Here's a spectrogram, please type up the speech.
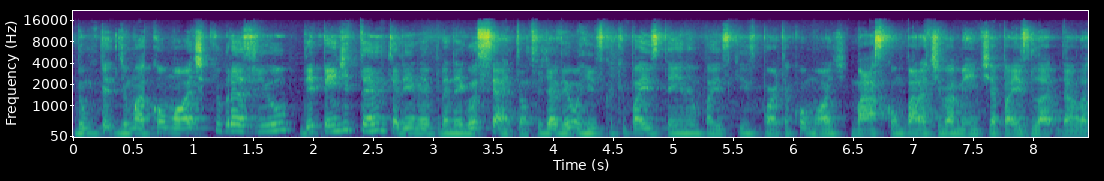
de, um, de, uma commodity que o Brasil depende tanto ali, né, para negociar. Então você já vê o risco que o país tem, né? Um país que exporta commodity, mas comparativamente a países da, da,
